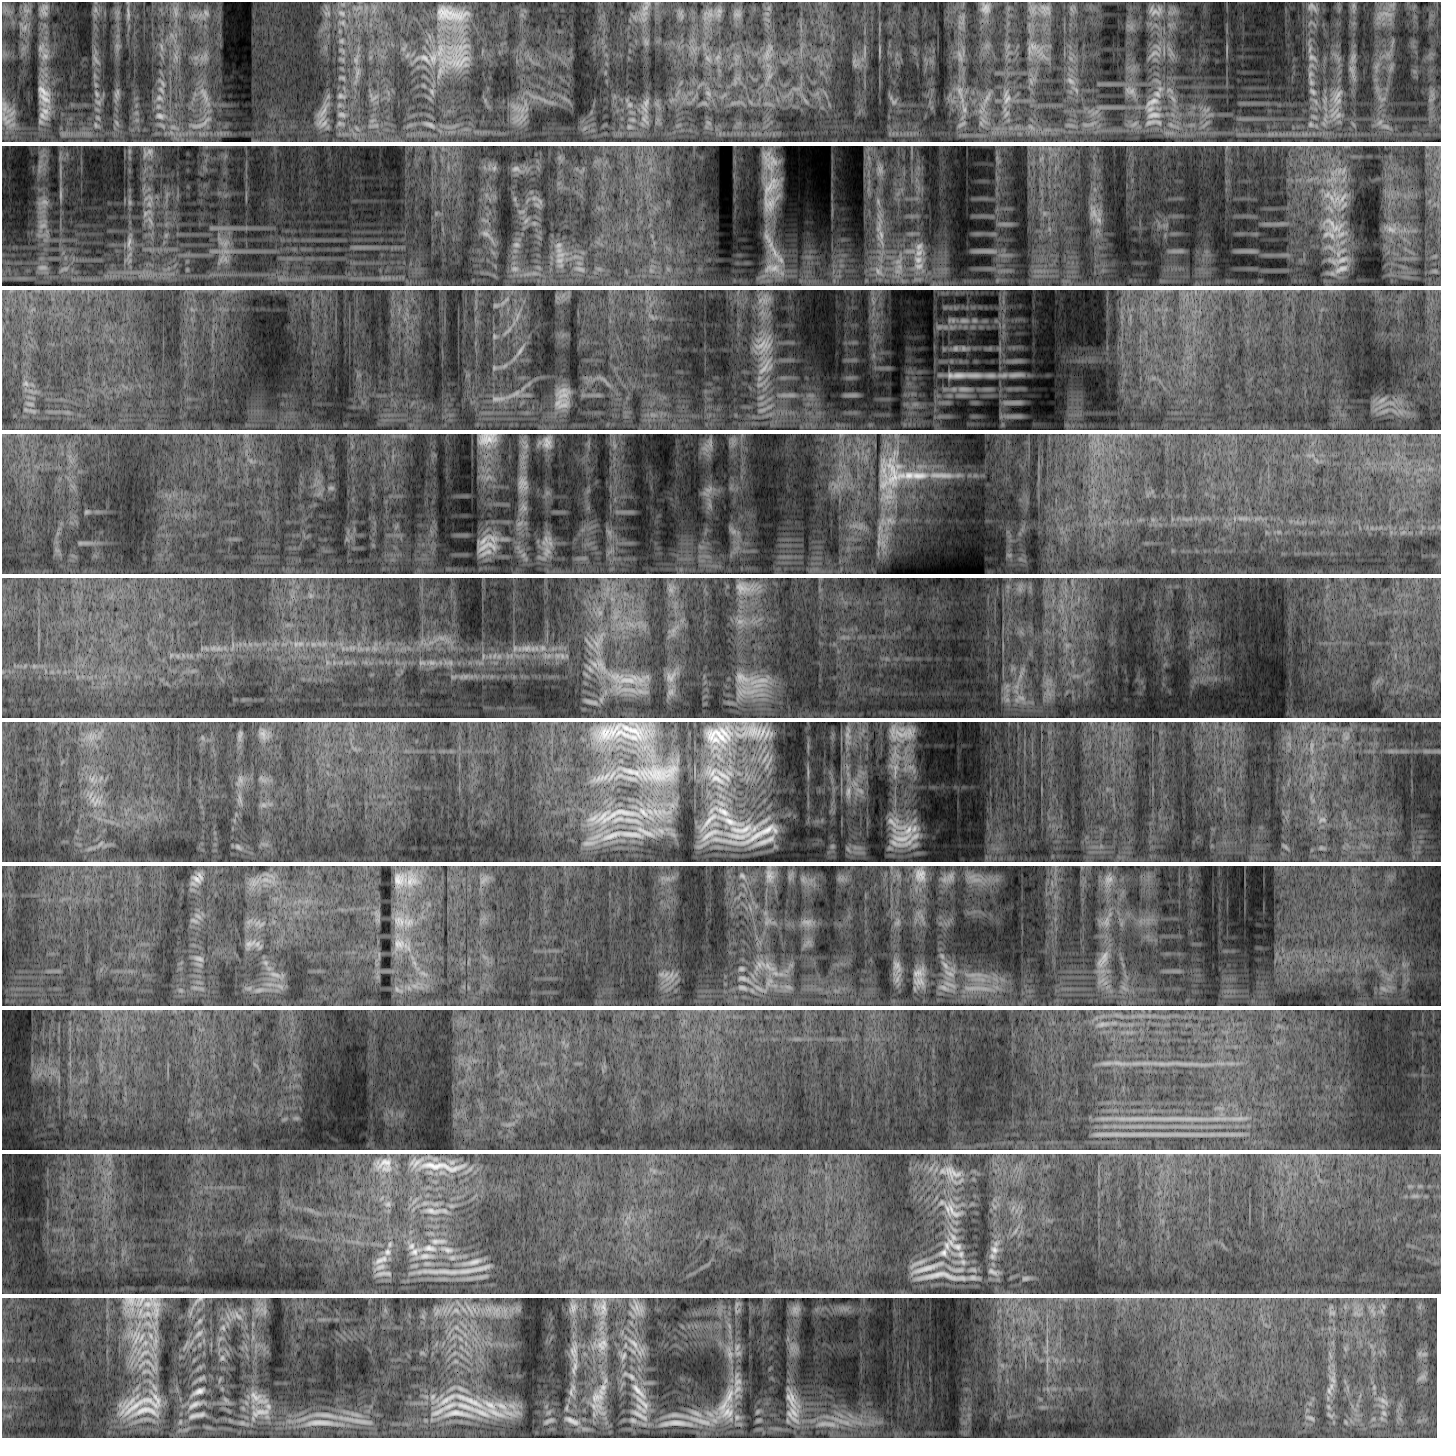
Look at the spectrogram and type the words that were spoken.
가봅시다 승격전 첫 판이고요 어차피 저는 승률이 어? 50%가 넘는 유저이기 때문에 무조건 3승 2패로 결과적으로 승격을 하게 되어 있지만 그래도 빡게임을 해봅시다 음. 어 미니언 다 먹음 재민형 덕분에 Nope. 쟤 뭐함? 웃기다고 아 보수 투수네 어 맞을 것 같아 어 다이브가 보인다 보인다 더블 킬 풀, 아, 아까 안 썼구나. 와봐, 니마. 어, 얘? 얘 노플인데. 와, 좋아요. 느낌 있어. 표 뒤로 쓰고. 그러면 돼요. 안 돼요. 그러면. 어? 선 넘을라 그러네, 오른. 자꾸 앞에 와서 라인 정리. 안 들어오나? 에이, 안 되겠네. 오. 어, 지나가요. 어, 에어본까지? 아, 그만 죽으라고, 친구들아. 똥꼬에 힘 안 주냐고. 아래 터진다고. 뭐, 탈진 언제 바꿨대?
